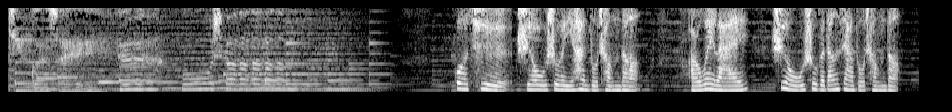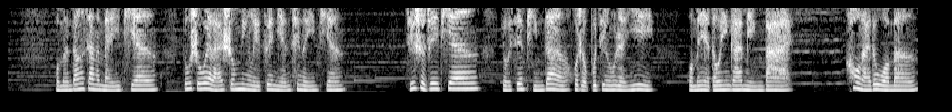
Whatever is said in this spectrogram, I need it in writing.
尽管岁月无声。过去是由无数个遗憾组成的，而未来是由无数个当下组成的。我们当下的每一天，都是未来生命里最年轻的一天。即使这一天有些平淡或者不尽如人意，我们也都应该明白，后来的我们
